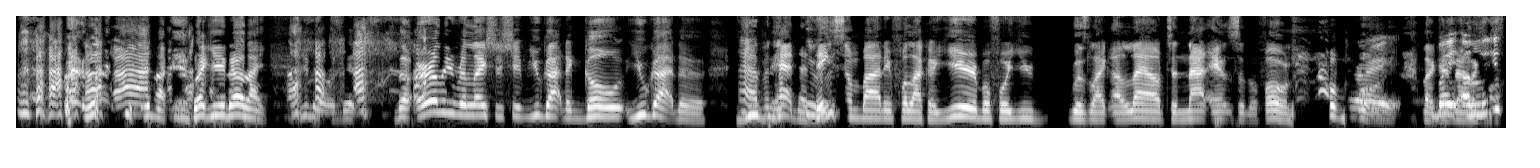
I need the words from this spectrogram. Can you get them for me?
like, you know, like you know, the, the, early relationship, you got to go, you got to, you had to date somebody for like a year before you was like allowed to not answer the phone. right. Like, but at least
